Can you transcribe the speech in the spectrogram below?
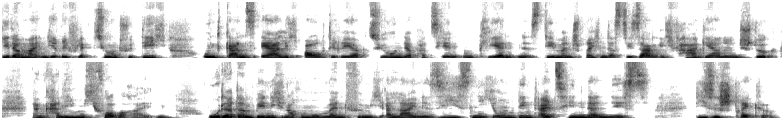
Geh da mal in die Reflexion für dich und ganz ehrlich, auch die Reaktion der Patienten und Klienten ist dementsprechend, dass die sagen, ich fahre gerne ein Stück, dann kann ich mich vorbereiten. Oder dann bin ich noch einen Moment für mich alleine. Sieh es nicht unbedingt als Hindernis, diese Strecke.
